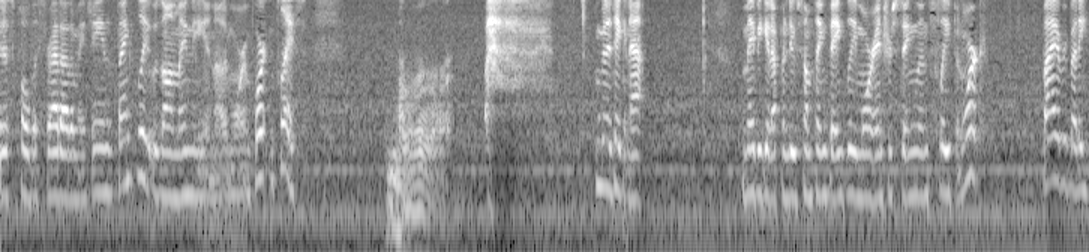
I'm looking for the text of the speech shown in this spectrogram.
just pulled a thread out of my jeans. Thankfully, it was on my knee and not a more important place. I'm gonna take a nap. Maybe get up and do something vaguely more interesting than sleep and work. Bye, everybody.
